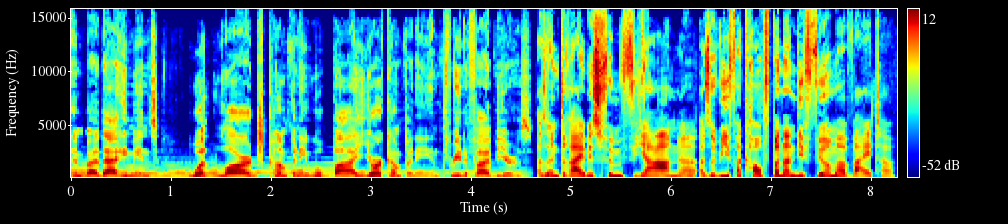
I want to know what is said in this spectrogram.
And by that he means, what large company will buy your company in three to five years? Also in drei bis fünf Jahren, ne? Also wie verkauft man dann die Firma weiter?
